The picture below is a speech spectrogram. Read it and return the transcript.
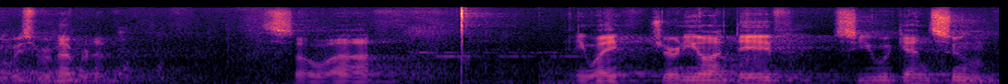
always remembered him. So, uh, anyway, journey on, Dave. See you again soon.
